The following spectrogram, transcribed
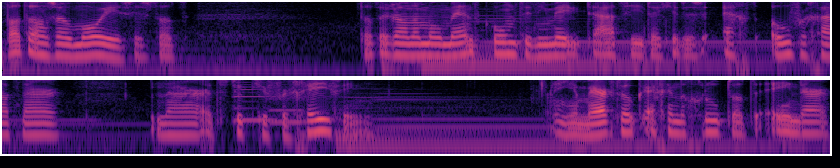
wat dan zo mooi is, is dat, dat er dan een moment komt in die meditatie dat je dus echt overgaat naar, naar het stukje vergeving. En je merkt ook echt in de groep dat de een daar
